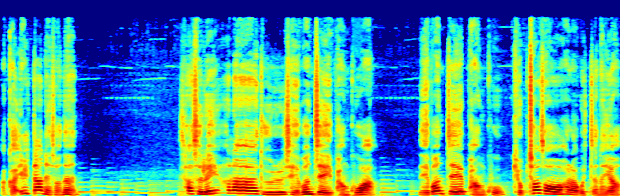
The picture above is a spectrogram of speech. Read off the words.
아까 1단에서는 사슬의 하나, 둘, 세 번째의 반코와 네 번째의 반코 겹쳐서 하라고 했잖아요.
